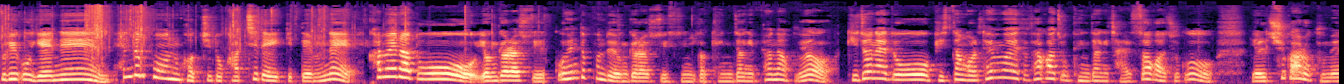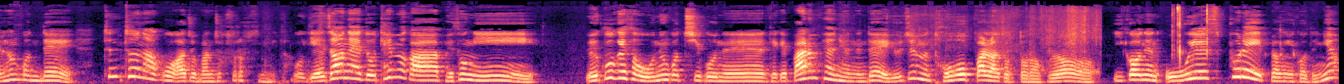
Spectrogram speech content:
그리고 얘는 핸드폰 거치도 같이 돼 있기 때문에 카메라도 연결할 수 있고 핸드폰도 연결할 수 있으니까 굉장히 편하고요. 기존에도 비슷한 걸 테무에서 사가지고 굉장히 잘 써가지고 얘를 추가로 구매를 한 건데 튼튼하고 아주 만족스럽습니다. 뭐 예전에도 테무가 배송이 외국에서 오는 것 치고는 되게 빠른 편이었는데 요즘은 더 빨라졌더라고요. 이거는 오일 스프레이 병이거든요.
